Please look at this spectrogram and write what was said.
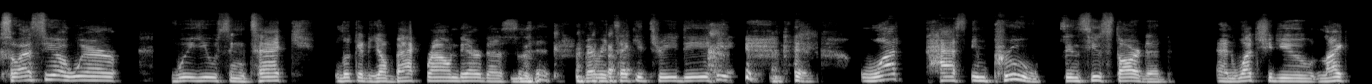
So as you're aware, we're using tech. Look at your background there. That's uh, very techy 3D. what has improved since you started? And what should you like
